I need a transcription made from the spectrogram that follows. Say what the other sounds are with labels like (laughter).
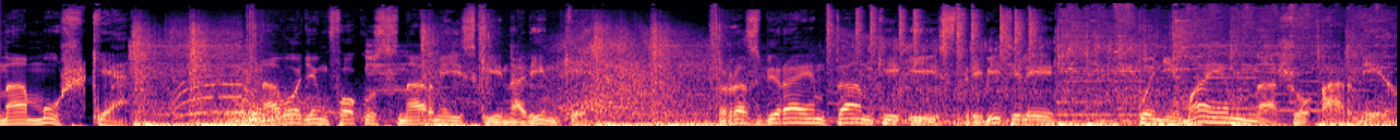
На мушке. Наводим фокус на армейские новинки. Разбираем танки и истребители. Понимаем нашу армию.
